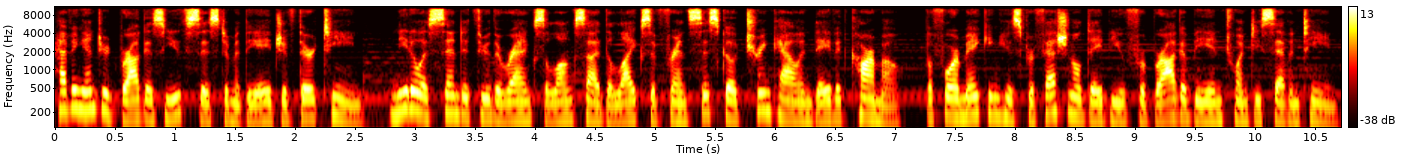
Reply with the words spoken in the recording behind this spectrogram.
Having entered Braga's youth system at the age of 13, Neto ascended through the ranks alongside the likes of Francisco Trincao and David Carmo before making his professional debut for Braga B in 2017.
